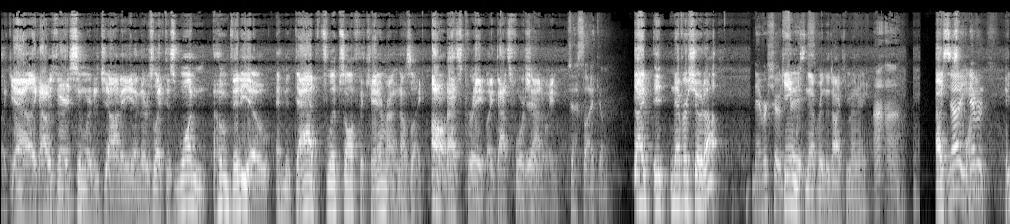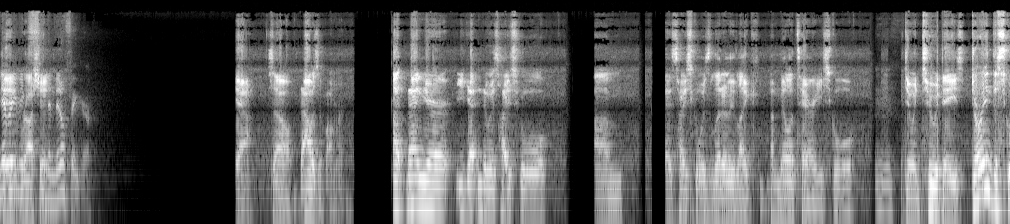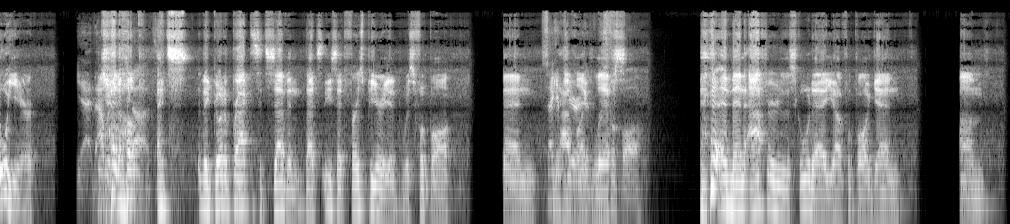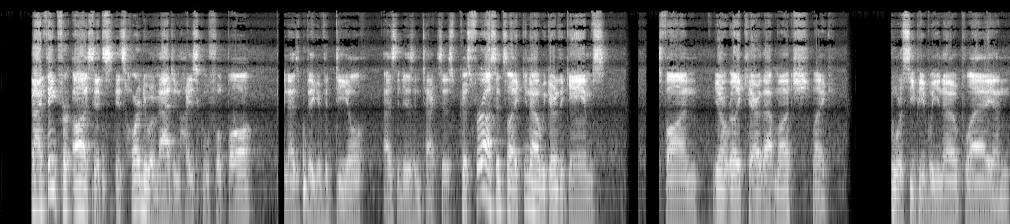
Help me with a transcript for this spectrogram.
Like yeah, like I was very similar to Johnny. And there's like this one home video, and the dad flips off the camera, and I was like, oh, that's great. Like that's foreshadowing. just like him. I, it never showed up. Never showed. The game was never in the documentary. Uh uh I was No, you never. You never even rush it. the middle finger. Yeah, so that was a bummer. But then you're you get into his high school. Um, his high school was literally like a military school, hmm doing two a days during the school year. Yeah, that get was up. It's they go to practice at seven. That's he said first period was football. Then Second you have period like lifts, football. and then after the school day, you have football again. Um, and I think for us, it's it's hard to imagine high school football being as big of a deal as it is in Texas because for us, it's like you know we go to the games, it's fun. You don't really care that much. Like cool to see people you know play and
